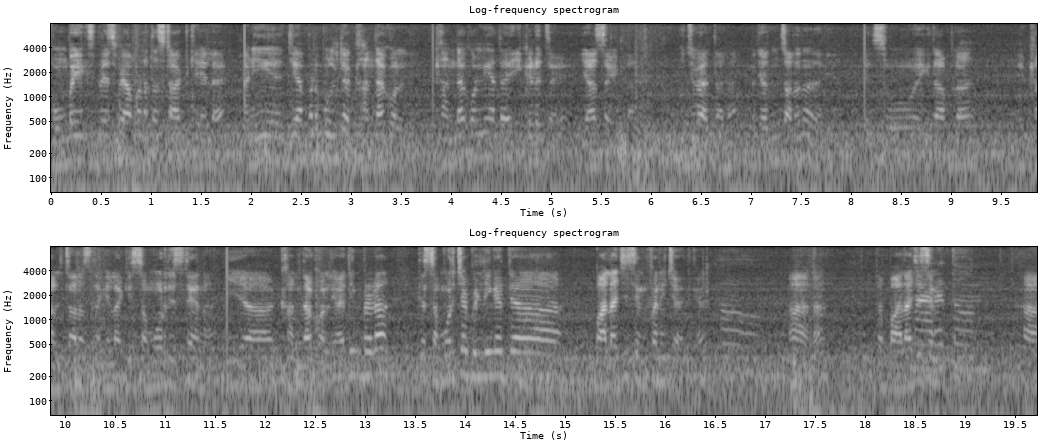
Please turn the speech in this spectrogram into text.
मुंबई एक्सप्रेस वे आपण आता स्टार्ट केलेला आहे आणि जे आपण बोलतोय खांदा कॉलनी खांदा कॉलनी आता इकडेच आहे या साईडला उजव्या हाताला म्हणजे अजून चालू नाही झाली. सो एकदा आपला एक खालचा रस्ता गेला की समोर दिसते ना की खांदा कॉलनी आय थिंक बेटा त्या समोरच्या बिल्डिंग आहेत त्या बालाजी सिम्फनीच्या आहेत काय? हो हा. ना? तर बालाजी सिम मॅरेथॉन हा.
